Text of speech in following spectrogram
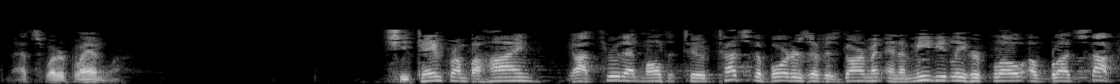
And that's what her plan was. She came from behind got through that multitude, touched the borders of his garment, and immediately her flow of blood stopped.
